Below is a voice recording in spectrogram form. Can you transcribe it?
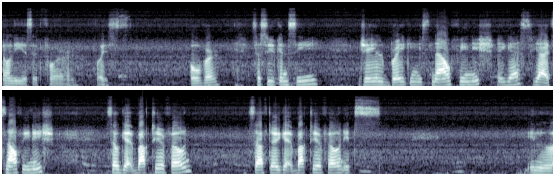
only use it for voice over. So as you can see jailbreaking is now finished I guess. Yeah it's now finished. So get back to your phone. So after you get back to your phone it's in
